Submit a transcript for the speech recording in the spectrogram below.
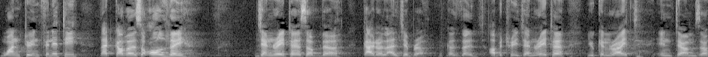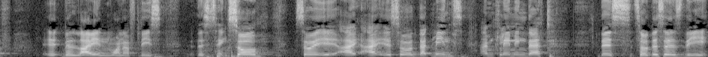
1 to infinity, that covers all the generators of the chiral algebra. Because the arbitrary generator you can write in terms of, it will lie in one of these this thing. So, so, I, I, so that means I'm claiming that this, so this is the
